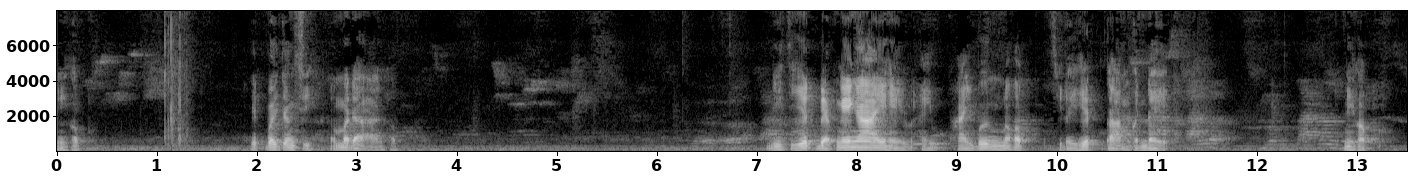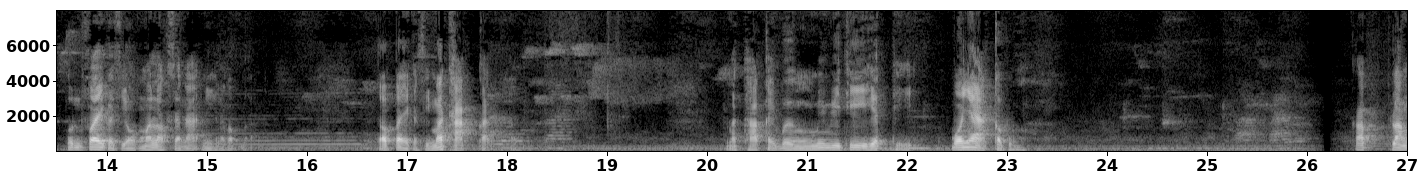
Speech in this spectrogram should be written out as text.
นี่ครับเฮ็ดใบจังสิธรรมดาครับนี่สิเฮ็ดแบบง่ายๆให้ให้ให้เบิ่งเนาะครับสิได้เฮ็ดตามกันได้ นี่ครับ ต้นไฟก็สิออกมาลักษณะนี้แล้วครับ ต่อไปก็สิมาถักกันมาถักให้เบิ่งมีวิธีเฮ็ดที่บ่ยากครับผมครับหลัง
